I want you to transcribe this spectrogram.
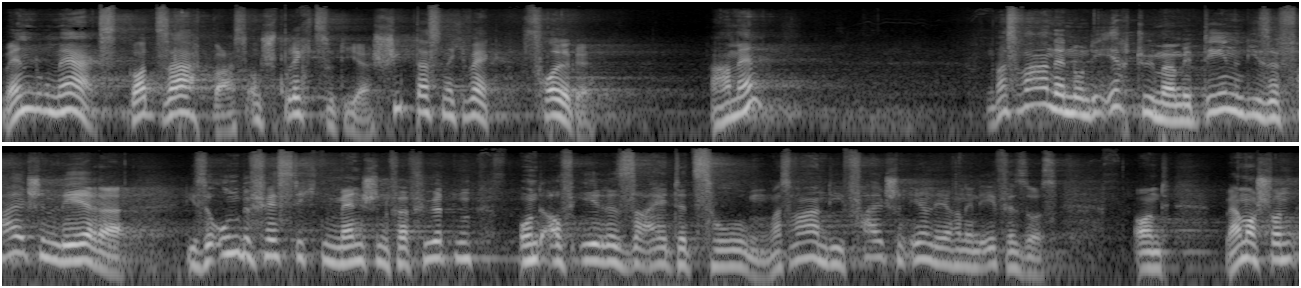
Wenn du merkst, Gott sagt was und spricht zu dir, schieb das nicht weg, folge. Amen. Was waren denn nun die Irrtümer, mit denen diese falschen Lehrer, diese unbefestigten Menschen verführten und auf ihre Seite zogen? Was waren die falschen Irrlehren in Ephesus? Und wir haben auch schon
